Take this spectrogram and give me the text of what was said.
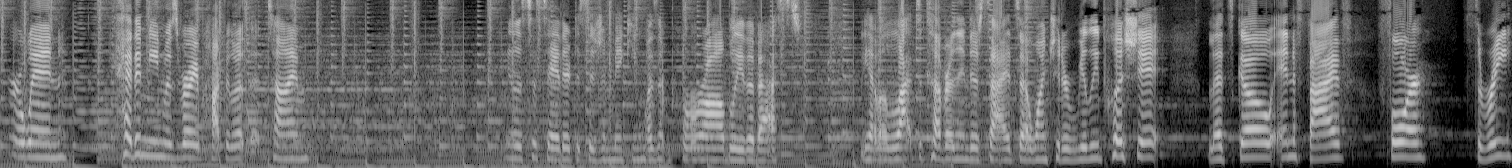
heroin, ketamine was very popular at that time. Needless to say, their decision making wasn't probably the best. We have a lot to cover on the other side, so I want you to really push it. Let's go in five, four, three,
